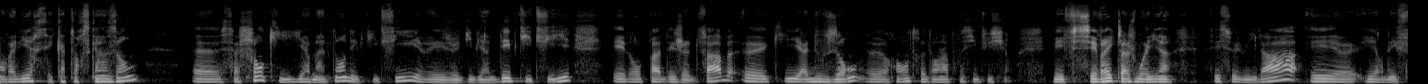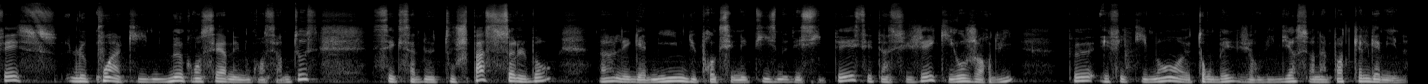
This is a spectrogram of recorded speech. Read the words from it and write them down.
on va dire c'est 14-15 ans, euh, sachant qu'il y a maintenant des petites filles, et je dis bien des petites filles, et non pas des jeunes femmes, euh, qui à 12 ans euh, rentrent dans la prostitution. Mais c'est vrai que l'âge moyen, c'est celui-là, et, en effet, le point qui me concerne et nous concerne tous, c'est que ça ne touche pas seulement hein, les gamines du proxénétisme des cités, c'est un sujet qui aujourd'hui peut effectivement tomber, j'ai envie de dire, sur n'importe quelle gamine.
